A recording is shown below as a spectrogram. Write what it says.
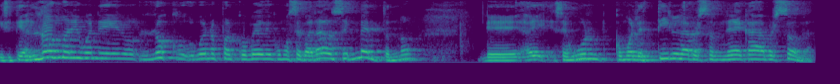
existían los marihuaneros, los buenos palcopedes como separados segmentos, ¿no? Eh, según como el estilo y la personalidad de cada persona.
